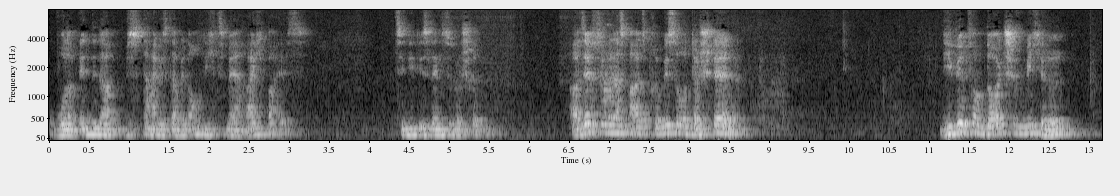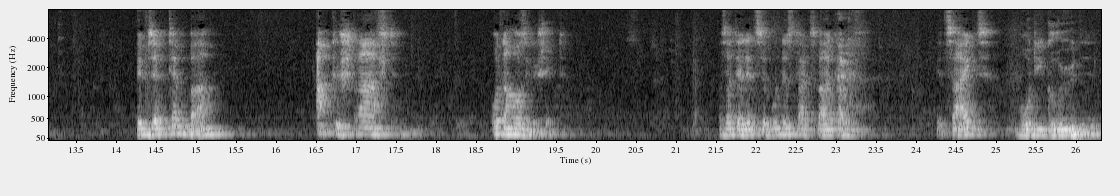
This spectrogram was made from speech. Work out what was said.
obwohl am Ende des Tages damit auch nichts mehr erreichbar ist. Zenit ist längst überschritten. Aber selbst wenn wir das mal als Prämisse unterstellen, die wird vom deutschen Michel im September abgestraft und nach Hause geschickt. Das hat der letzte Bundestagswahlkampf gezeigt, wo die Grünen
